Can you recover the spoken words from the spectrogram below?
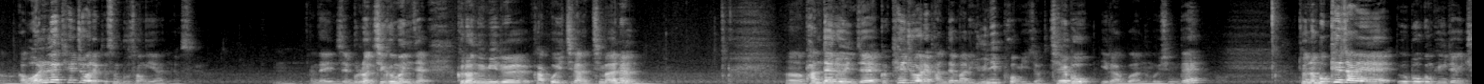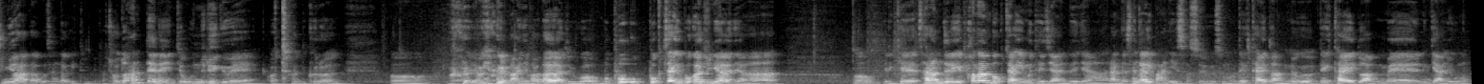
어, 그러니까 원래 캐주얼의 뜻은 무성의한이었어요. 음, 근데 이제 물론 지금은 이제 그런 의미를 갖고 있지는 않지만은 어, 반대로 이제 그 캐주얼의 반대말이 유니폼이죠. 제복이라고 하는 것인데 저는 목회자의 의복은 굉장히 중요하다고 생각이 듭니다. 저도 한때는 이제 온누리교회 어떤 그런 어 그런 영향을 많이 받아가지고 뭐 복, 복장이 뭐가 중요하냐 어 이렇게 사람들에게 편한 복장 이면 되지 않느냐라는 생각이 많이 있었어요. 그래서 뭐 넥타이도 안 매고 넥타이도 안 매는 게 아니고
